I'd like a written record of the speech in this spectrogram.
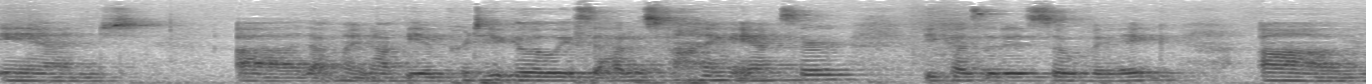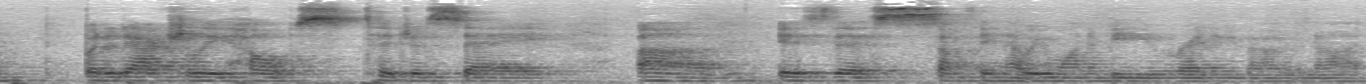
and uh, that might not be a particularly satisfying answer because it is so vague. Um, but it actually helps to just say, um, is this something that we want to be writing about or not?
